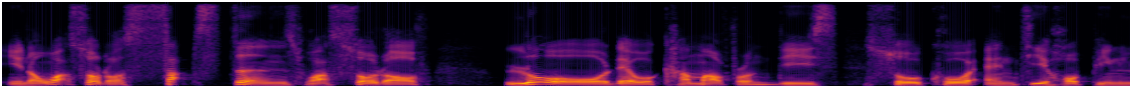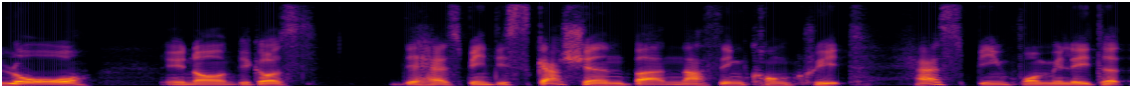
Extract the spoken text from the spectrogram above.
you know what sort of substance, what sort of law that will come out from this so-called anti-hopping law, you know, because there has been discussion, but nothing concrete has been formulated.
